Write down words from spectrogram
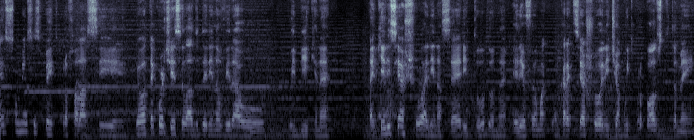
Ah, eu sou meio suspeito para falar se. Eu até curti esse lado dele não virar o, o Ibik, né? É que ele se achou ali na série e tudo, né? Ele foi uma, um cara que se achou, ele tinha muito propósito também.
